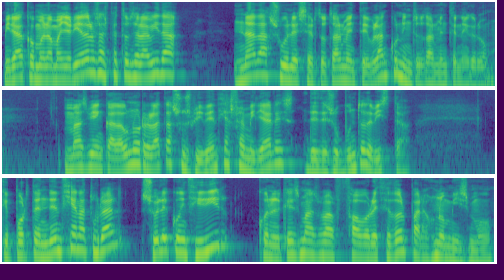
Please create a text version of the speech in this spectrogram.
Mira, como en la mayoría de los aspectos de la vida, nada suele ser totalmente blanco ni totalmente negro. Más bien cada uno relata sus vivencias familiares desde su punto de vista, que por tendencia natural suele coincidir con el que es más favorecedor para uno mismo.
